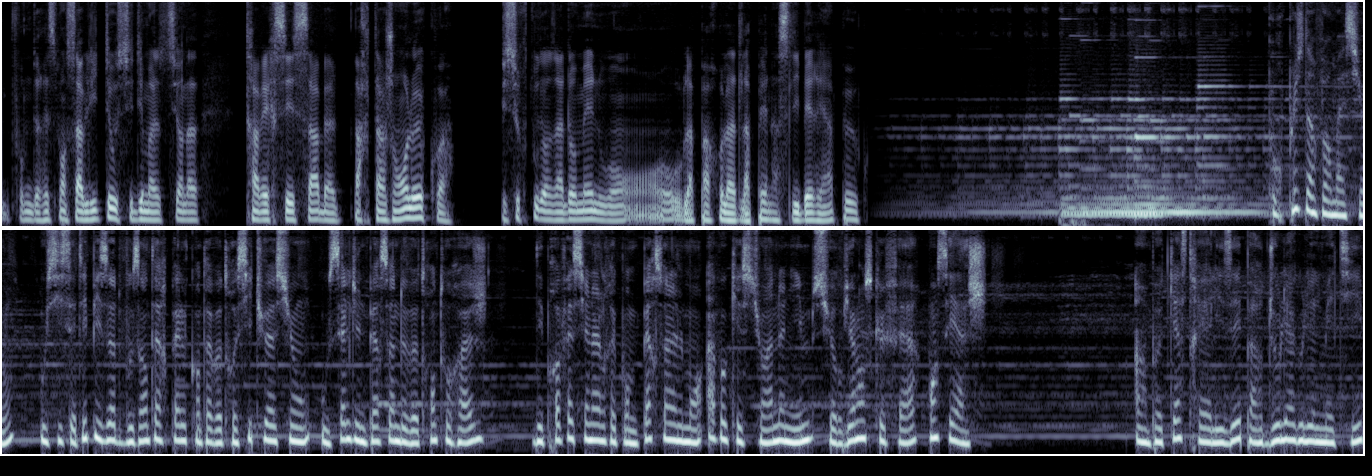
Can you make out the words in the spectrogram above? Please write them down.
Une forme de responsabilité aussi. Si on a traversé ça, ben, partageons-le, quoi. Puis surtout dans un domaine où, la parole a de la peine à se libérer un peu. Pour plus d'informations, ou si cet épisode vous interpelle quant à votre situation ou celle d'une personne de votre entourage, des professionnels répondent personnellement à vos questions anonymes sur violencequefaire.ch. Un podcast réalisé par Julia Guglielmetti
